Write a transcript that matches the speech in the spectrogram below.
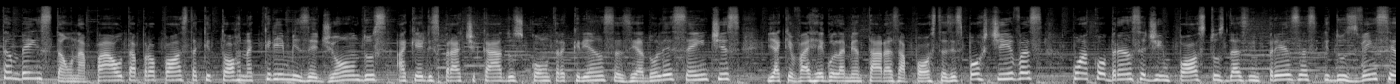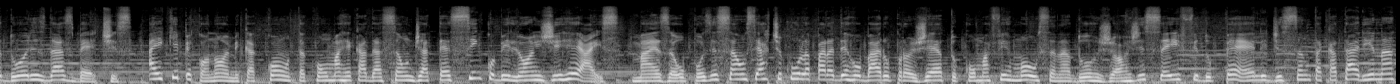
Também estão na pauta a proposta que torna crimes hediondos aqueles praticados contra crianças e adolescentes e a que vai regulamentar as apostas esportivas com a cobrança de impostos das empresas e dos vencedores das betas. A equipe econômica conta com uma arrecadação de até 5 bilhões de reais, mas a oposição se articula para derrubar o projeto, como afirmou o senador Jorge Seife, do PL de Santa Catarina,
